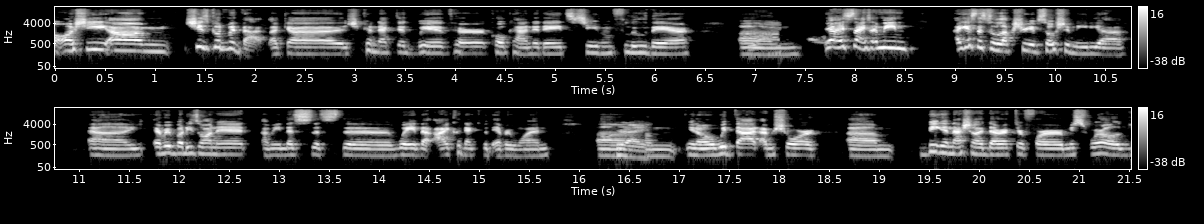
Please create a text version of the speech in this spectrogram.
Oh, she um she's good with that. Like uh, she connected with her co-candidates. She even flew there. Um, wow. Yeah, it's nice. I mean, I guess that's the luxury of social media. Uh, everybody's on it. I mean, that's that's the way that I connect with everyone. Um, right. You know, with that, I'm sure um, being a national director for Miss World,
